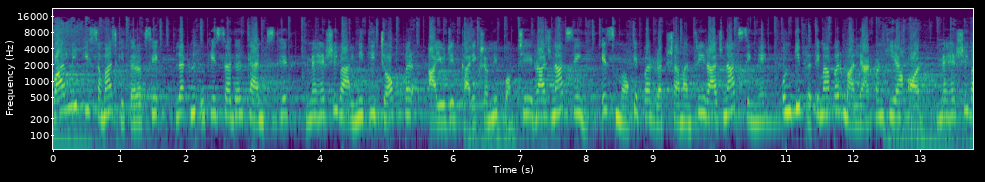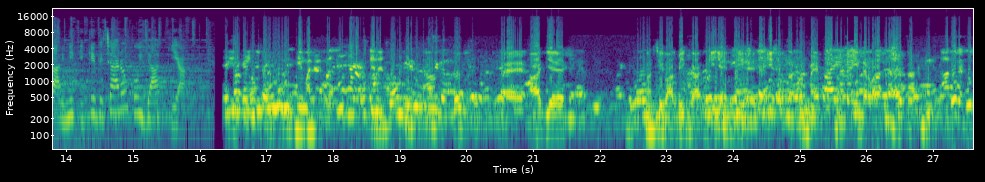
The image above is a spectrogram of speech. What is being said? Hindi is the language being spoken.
वाल्मीकि समाज की तरफ़ से लखनऊ के सदर कैंप स्थित महर्षि वाल्मीकि चौक पर आयोजित कार्यक्रम में पहुँचे राजनाथ सिंह। इस मौके पर रक्षा मंत्री राजनाथ सिंह ने उनकी प्रतिमा पर माल्यार्पण किया और महर्षि वाल्मीकि के विचारों को याद किया। आज महर्षि वाल्मीकि का की जयंती है, इस अवसर पर मैं तीन दरवाजे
